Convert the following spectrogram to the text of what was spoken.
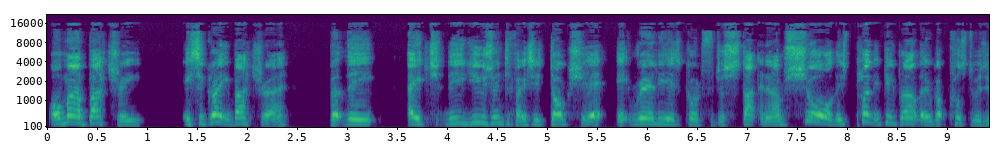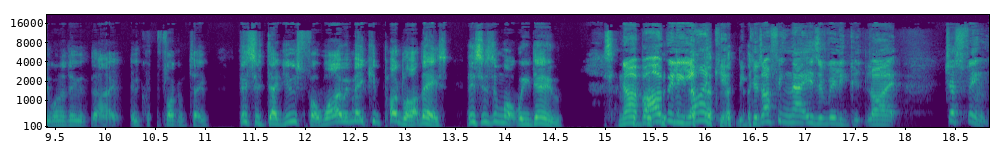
or my battery, it's a great battery, but the H the user interface is dog shit. It really is good for just statting, and I'm sure there's plenty of people out there who've got customers who want to do that who could flog them to. This is dead useful. Why are we making pod like this? This isn't what we do. No, but I really like it because I think that is a really good. Like, just think,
